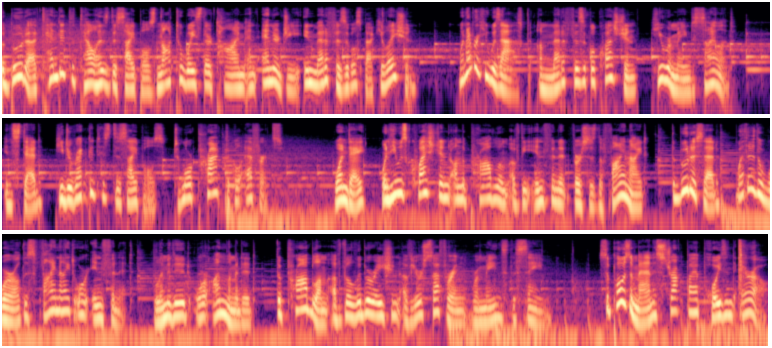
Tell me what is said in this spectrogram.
The Buddha tended to tell his disciples not to waste their time and energy in metaphysical speculation. Whenever he was asked a metaphysical question, he remained silent. Instead, he directed his disciples to more practical efforts. One day, when he was questioned on the problem of the infinite versus the finite, the Buddha said, whether the world is finite or infinite, limited or unlimited, the problem of the liberation of your suffering remains the same. Suppose a man is struck by a poisoned arrow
